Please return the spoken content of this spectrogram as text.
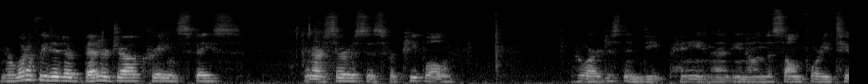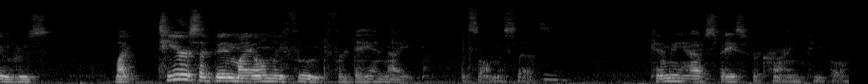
You know, what if we did a better job creating space in our services for people who are just in deep pain? Uh, you know, in the Psalm 42, whose my tears have been my only food for day and night, the psalmist says. Mm. Can we have space for crying people?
